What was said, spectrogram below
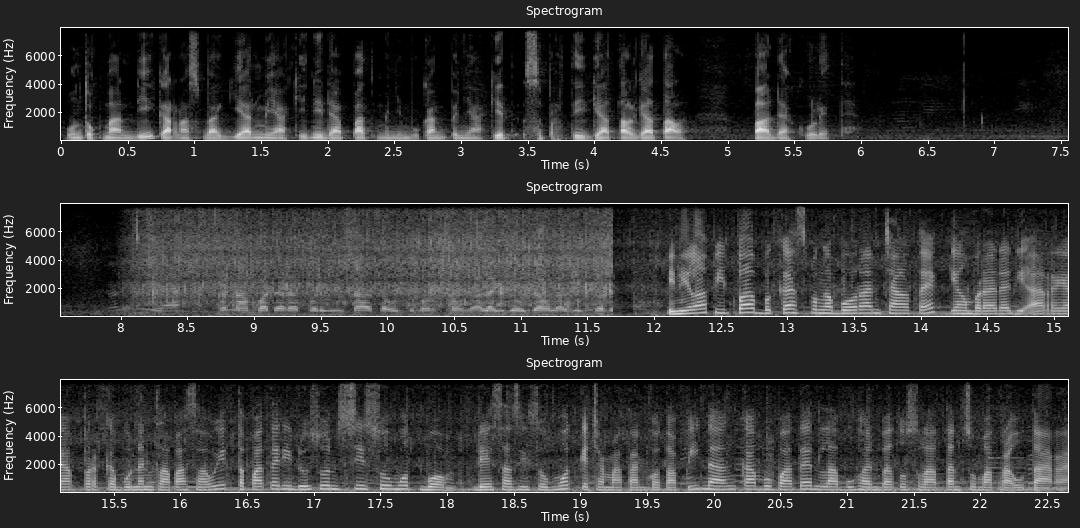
untuk mandi karena sebagian meyakini dapat menyembuhkan penyakit seperti gatal-gatal pada kulit. menambah darah pariwisata untuk lagi lagi Inilah pipa bekas pengeboran Caltek yang berada di area perkebunan kelapa sawit tepatnya di Dusun Sisumut Bom, Desa Sisumut, Kecamatan Kota Pinang, Kabupaten Labuhan Batu Selatan, Sumatera Utara.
